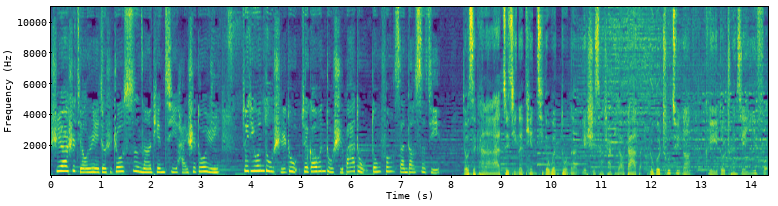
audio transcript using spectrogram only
十月二十九日，也就是周四呢，天气还是多云，最低温度十度，最高温度十八度，东风三到四级。由此看来啊，最近的天气的温度呢也是相差比较大的，如果出去呢，可以多穿些衣服，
